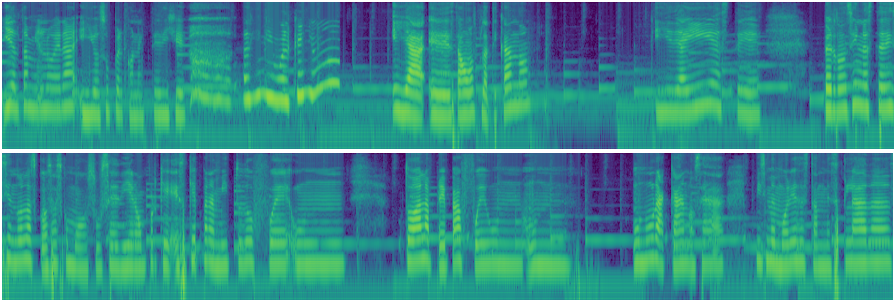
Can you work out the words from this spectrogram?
Y él también lo era y yo súper conecté. Dije, ¡Ah! alguien igual que yo. Y ya eh, estábamos platicando. Y de ahí, este, perdón si no esté diciendo las cosas como sucedieron, porque es que para mí todo fue un, toda la prepa fue un, un, un huracán, o sea, mis memorias están mezcladas,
